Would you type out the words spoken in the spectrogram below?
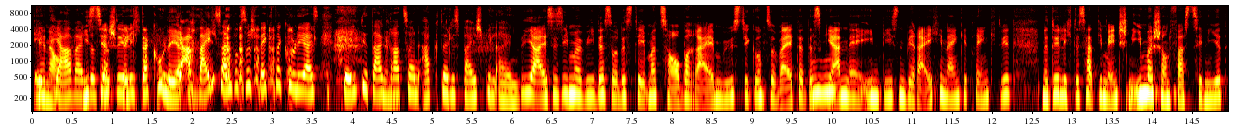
Genau. Ja, weil ist das ja natürlich, spektakulär. Ja, weil es einfach so spektakulär ist. Fällt dir da genau. gerade so ein aktuelles Beispiel ein? Ja, es ist immer wieder so das Thema Zauberei, Mystik und so weiter, das mhm. gerne in diesen Bereich hineingedrängt wird. Natürlich, das hat die Menschen immer schon fasziniert,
